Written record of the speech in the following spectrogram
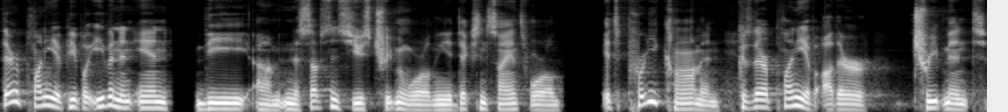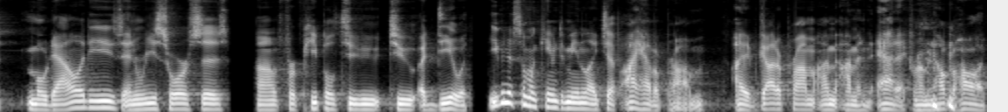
There are plenty of people, even in, in the um, in the substance use treatment world, in the addiction science world, it's pretty common because there are plenty of other treatment modalities and resources uh, for people to to uh, deal with. Even if someone came to me and like Jeff, I have a problem. I've got a problem. I'm I'm an addict or I'm an alcoholic.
